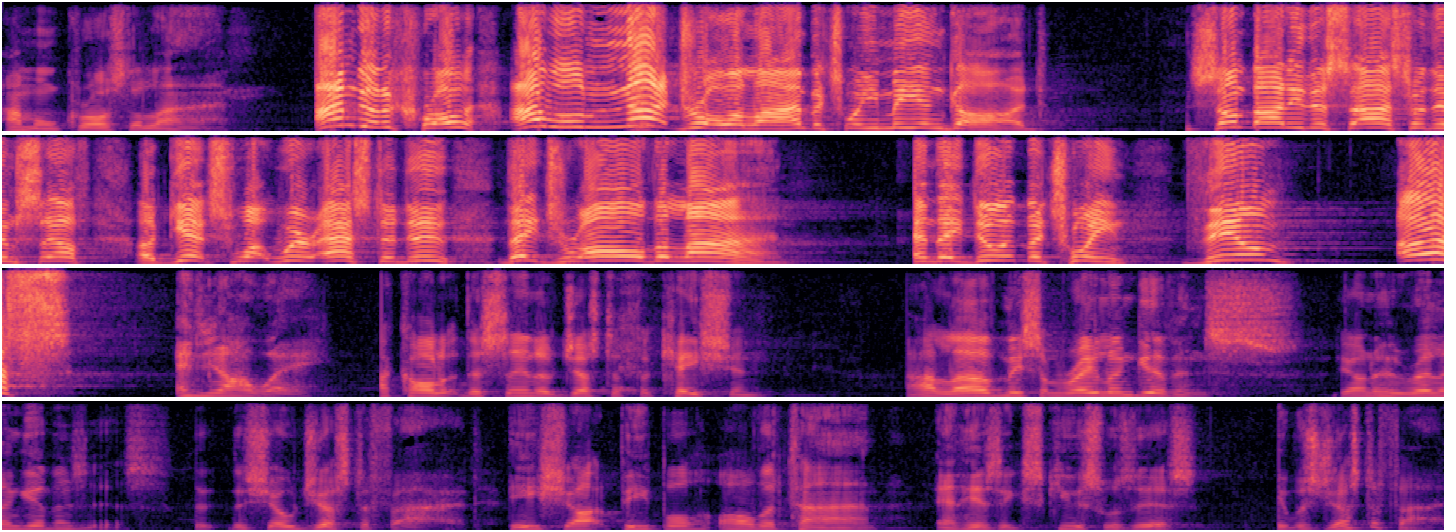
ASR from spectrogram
I'm going to cross the line. I'm going to cross. I will not draw a line between me and God. Somebody decides for themselves against what we're asked to do, they draw the line. And they do it between them, us, and Yahweh. I call it the sin of justification. I love me some Raylan Givens. Y'all know who Raylan Givens is? The, the show Justified. He shot people all the time, and his excuse was this it was justified.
